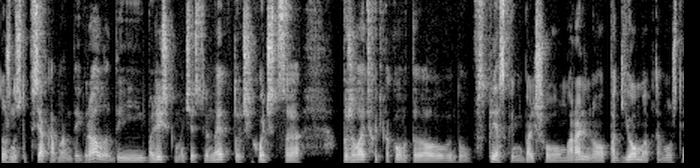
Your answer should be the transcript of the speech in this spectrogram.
нужно, чтобы вся команда играла, да и болельщикам Манчестер Юнайтед очень хочется пожелать хоть какого-то ну, всплеска небольшого морального подъема, потому что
